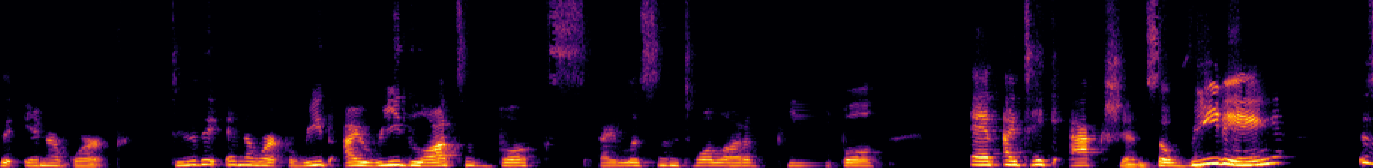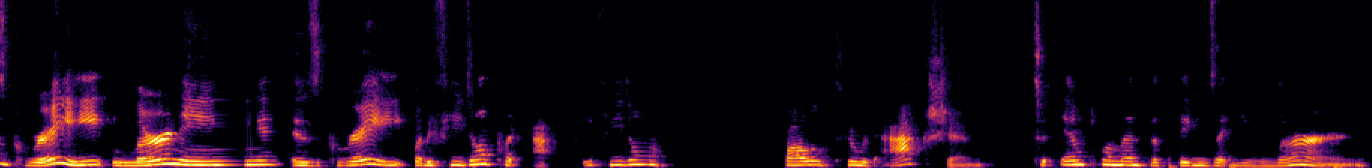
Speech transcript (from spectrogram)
the inner work do the inner work read i read lots of books i listen to a lot of people and i take action so reading is great. Learning is great, but if you don't put if you don't follow through with action to implement the things that you learn,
